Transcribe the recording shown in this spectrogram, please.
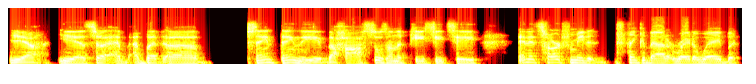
Yeah, yeah. So, uh, but uh, same thing. The the hostels on the PCT, and it's hard for me to think about it right away. But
